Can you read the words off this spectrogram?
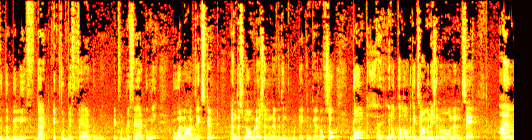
with the belief that it would be fair to me it would be fair to me to a large extent and this normalization and everything would be taken care of so don't uh, you know come out with the examination and all and say आई एम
